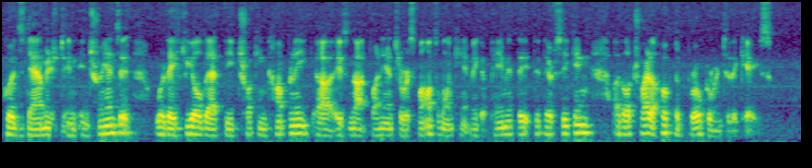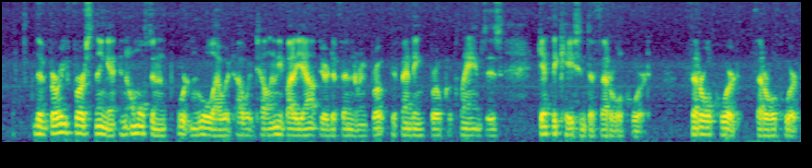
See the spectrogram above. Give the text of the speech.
goods damaged in, in transit, where they feel that the trucking company uh, is not financially responsible and can't make a payment they, that they're seeking, uh, they'll try to hook the broker into the case the very first thing, and almost an important rule I would I would tell anybody out there defending bro- defending broker claims is get the case into federal court, federal court, federal court,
